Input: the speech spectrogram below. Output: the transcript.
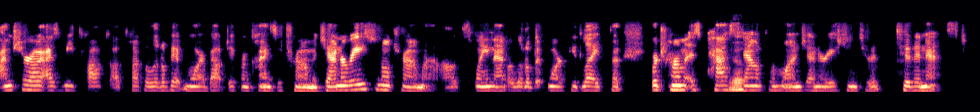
I'm sure as we talk, I'll talk a little bit more about different kinds of trauma. Generational trauma, I'll explain that a little bit more if you'd like, but where trauma is passed yeah. down from one generation to, to the next.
